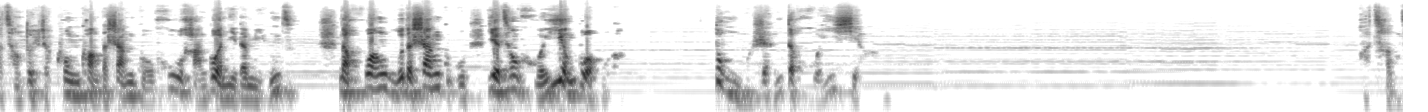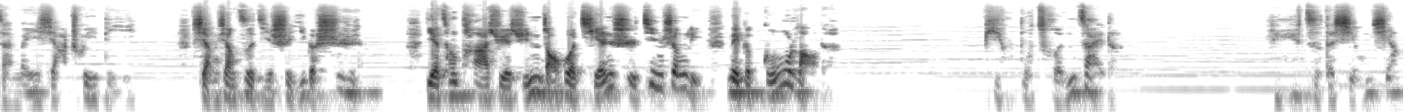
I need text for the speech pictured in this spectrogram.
我曾对着空旷的山谷呼喊过你的名字，那荒芜的山谷也曾回应过我，动人的回响。曾在眉下吹笛，想象自己是一个诗人，也曾踏雪寻找过前世今生里那个古老的、并不存在的女子的形象。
